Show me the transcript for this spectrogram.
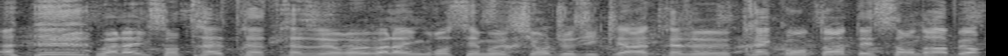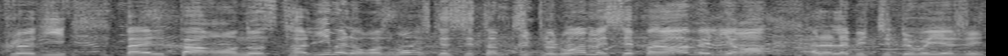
voilà, ils sont très très très heureux. Voilà, une grosse émotion. Josie Claire est très euh, très contente et Sandra Burke dit. Bah, elle part en Australie malheureusement parce que c'est un petit peu loin, mais c'est pas grave. Elle ira. Elle a l'habitude de voyager.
